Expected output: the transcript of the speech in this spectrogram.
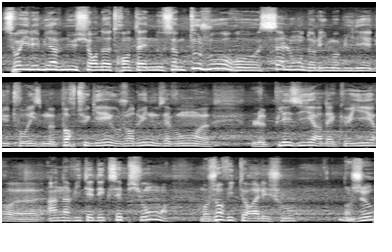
Soyez les bienvenus sur notre antenne. Nous sommes toujours au Salon de l'immobilier et du tourisme portugais. Aujourd'hui, nous avons euh, le plaisir d'accueillir euh, un invité d'exception. Bonjour Victor Aléchou. Bonjour.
